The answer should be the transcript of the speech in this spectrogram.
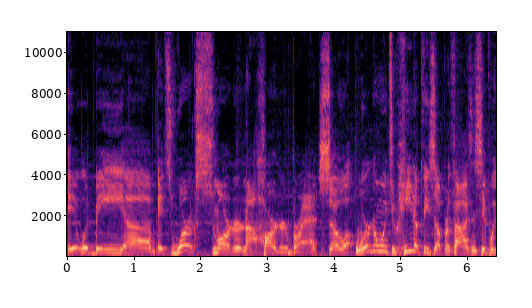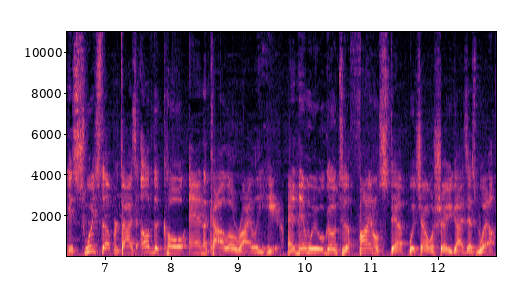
it would be, uh, it's work smarter, not harder, Brad. So we're going to heat up these upper thighs and see if we can switch the upper thighs of the Cole and the Kyle O'Reilly here. And then we will go to the final step, which I will show you guys as well.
